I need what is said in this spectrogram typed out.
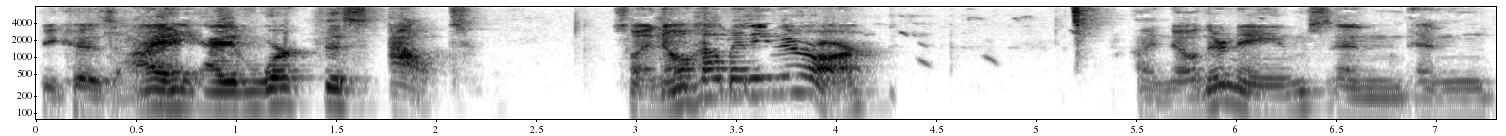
because I I have worked this out, so I know how many there are. I know their names and and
